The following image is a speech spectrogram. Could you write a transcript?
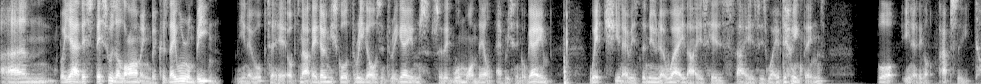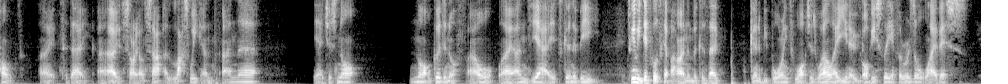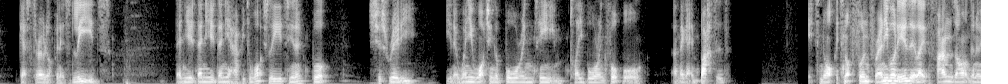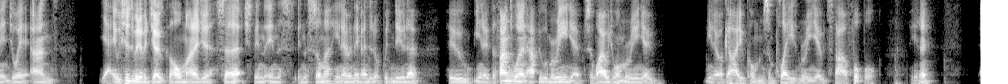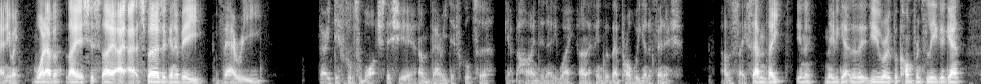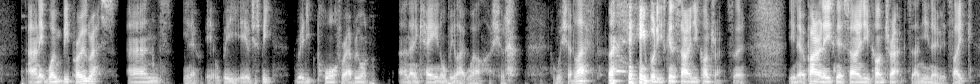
Um, but yeah, this this was alarming because they were unbeaten. You know, up to up to now, they'd only scored three goals in three games, so they'd won one 0 every single game which you know is the Nuno way. That is his that is his way of doing things. But you know they got absolutely tonked today. Uh, sorry, on Sat last weekend, and uh, yeah, just not not good enough at all. Like, and yeah, it's going to be it's going to be difficult to get behind them because they're going to be boring to watch as well. Like you know, obviously, if a result like this gets thrown up and it's Leeds, then you then you then you're happy to watch Leeds. You know, but it's just really you know, when you're watching a boring team play boring football and they're getting battered, it's not it's not fun for anybody, is it? Like the fans aren't going to enjoy it, and yeah, it was just a bit of a joke. The whole manager search in in this in the summer, you know, and they've ended up with Nuno, who you know the fans weren't happy with Mourinho, so why would you want Mourinho? You know, a guy who comes and plays Mourinho style football, you know. Anyway, whatever. Like it's just like I, I, Spurs are going to be very very difficult to watch this year and very difficult to get behind in any way. And I think that they're probably going to finish, as I say, seventh, eighth. You know, maybe get the, the Europa Conference League again, and it won't be progress. And you know, it'll be it'll just be really poor for everyone. And then Kane will be like, "Well, I should, I wish I'd left," but he's going to sign a new contract. So, you know, apparently he's going to sign a new contract, and you know, it's like.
